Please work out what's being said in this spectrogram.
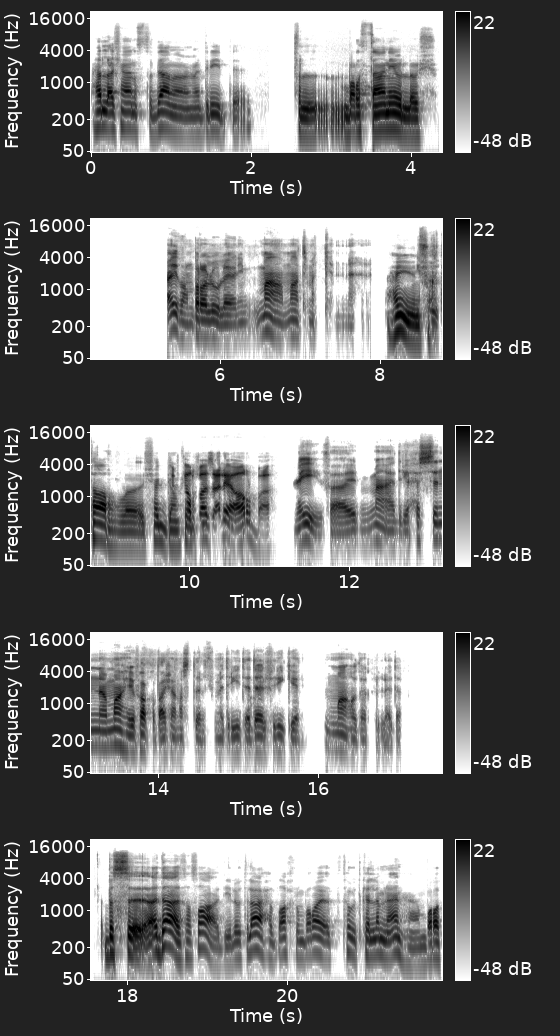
هل عشان اصطدامه مع مدريد في المباراة الثانية ولا وش؟ أيضا المباراة الأولى يعني ما ما تمكن هين. شختار آه، شقة شختار مشقة. فاز عليه أربعة إي فما أدري أحس إنه ما هي فقط عشان أصطدم في مدريد أداء الفريق يعني ما هو ذاك الأداء بس أداء تصاعدي لو تلاحظ آخر مباراة تو تكلمنا عنها مباراة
